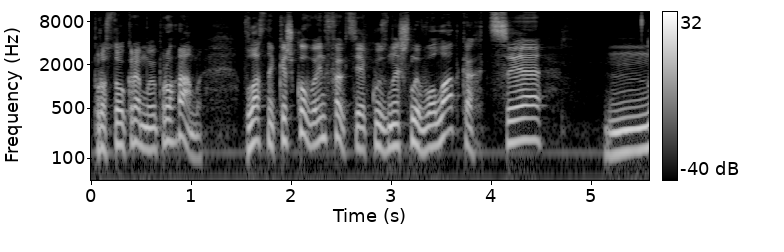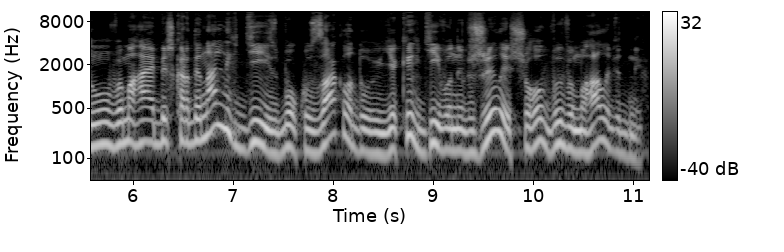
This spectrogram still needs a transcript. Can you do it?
просто окремої програми. Власне, кишкова інфекція, яку знайшли в оладках, це ну вимагає більш кардинальних дій з боку закладу. Яких дій вони вжили, чого ви вимагали від них?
